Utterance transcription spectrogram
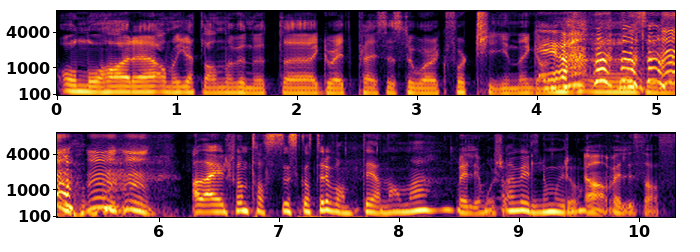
og nå har eh, Anne Gretland vunnet eh, Great Places to Work for tiende gang. Ja. eh. Mm, mm. Ja, det er helt fantastisk at dere vant igjen, Anne. Veldig morsomt. er veldig moro. Ja, veldig stas.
